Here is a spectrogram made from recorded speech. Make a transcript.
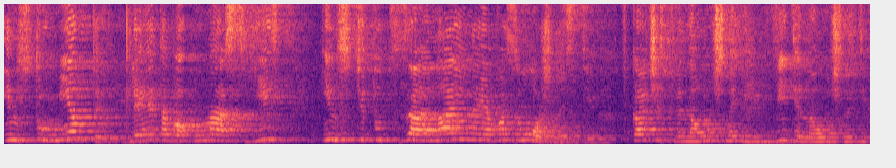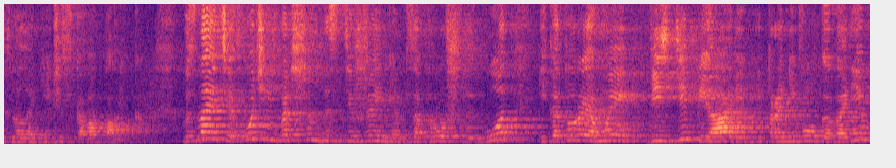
инструменты, для этого у нас есть институциональные возможности в качестве научно или в виде научно-технологического парка. Вы знаете, очень большим достижением за прошлый год, и которое мы везде пиарим и про него говорим,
